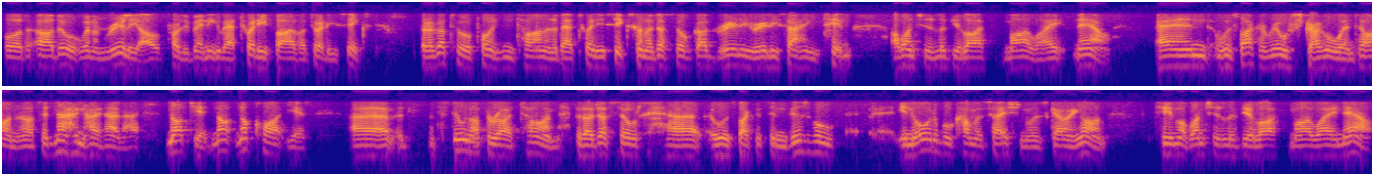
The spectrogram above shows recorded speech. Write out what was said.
thought, oh, I'll do it when I'm really old, probably meaning about 25 or 26. But I got to a point in time in about 26 when I just felt God really, really saying, Tim, I want you to live your life my way now. And it was like a real struggle went on. And I said, no, no, no, no, not yet, not, not quite yet. Uh, it's, still not the right time. But I just felt uh, it was like this invisible, inaudible conversation was going on. Tim, I want you to live your life my way now.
